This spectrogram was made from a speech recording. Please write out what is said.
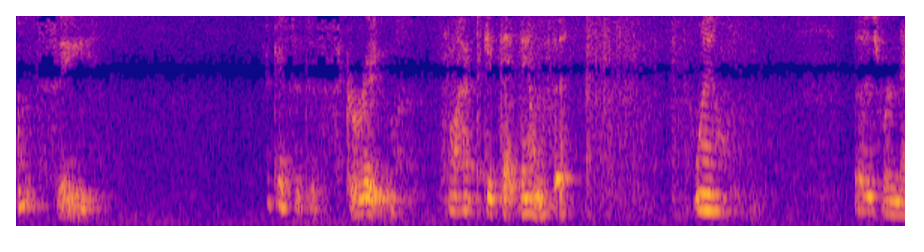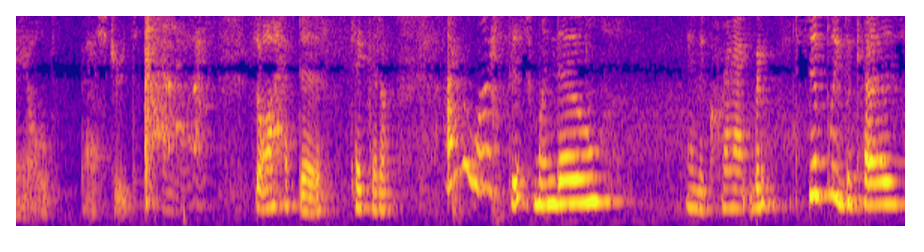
let's see. I guess it's a screw. So I'll have to get that down with the, well, those were nailed, bastards. so I'll have to take that off. I don't like this window and the crack, but simply because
